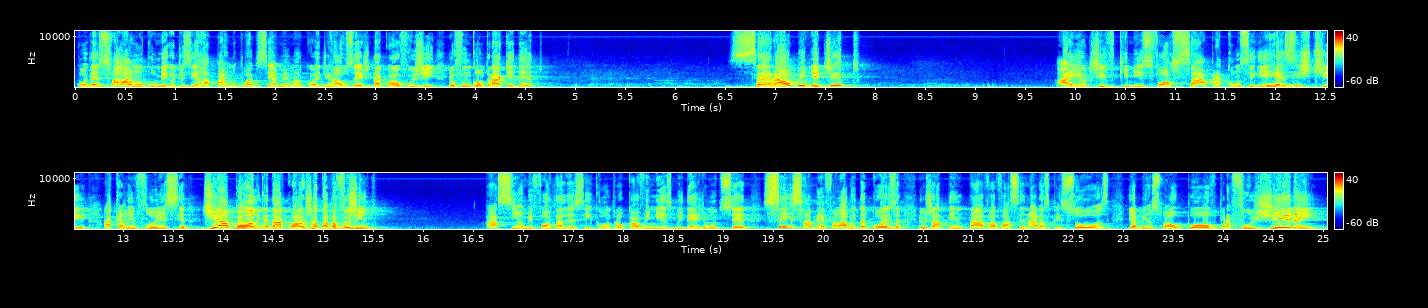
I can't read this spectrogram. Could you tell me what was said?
Quando eles falavam comigo, eu dizia, rapaz, não pode ser. A mesma coisa de Raul da qual eu fugi. Eu fui encontrar aqui dentro. Será o Benedito? Aí eu tive que me esforçar para conseguir resistir àquela influência diabólica da qual eu já estava fugindo. Assim eu me fortaleci contra o calvinismo e desde muito cedo, sem saber falar muita coisa, eu já tentava vacinar as pessoas e abençoar o povo para fugirem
